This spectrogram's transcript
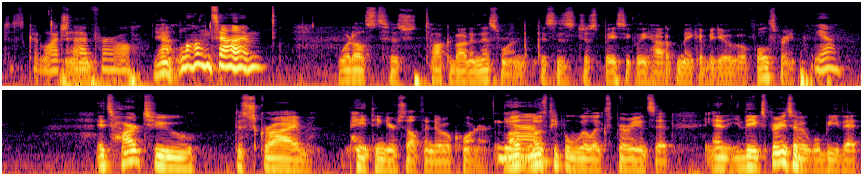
Just could watch that for a yeah. long time. What else to sh- talk about in this one? This is just basically how to make a video go full screen. Yeah. It's hard to describe painting yourself into a corner. Yeah. most people will experience it, and the experience of it will be that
